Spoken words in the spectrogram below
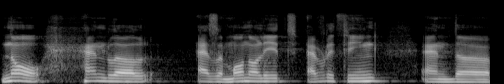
No handle as a monolith everything, and uh,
